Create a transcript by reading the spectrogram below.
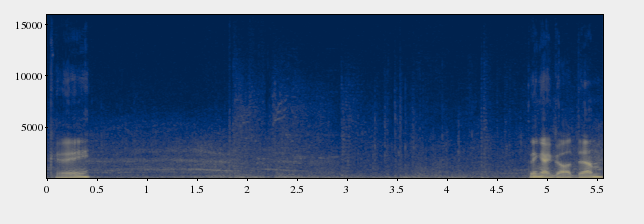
Okay. Think I got them.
